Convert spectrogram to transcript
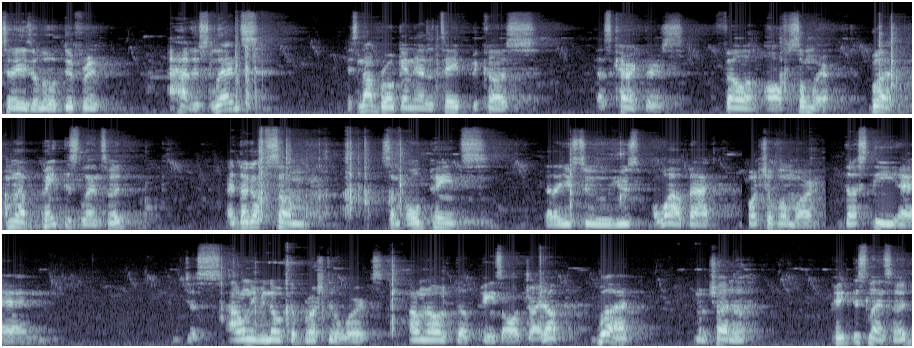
today's a little different. I have this lens. It's not broken, it has a tape because as characters fell off somewhere. But I'm gonna paint this lens hood. I dug up some some old paints that I used to use a while back. A bunch of them are dusty and just I don't even know if the brush still works. I don't know if the paint's all dried up. But I'm gonna try to paint this lens hood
